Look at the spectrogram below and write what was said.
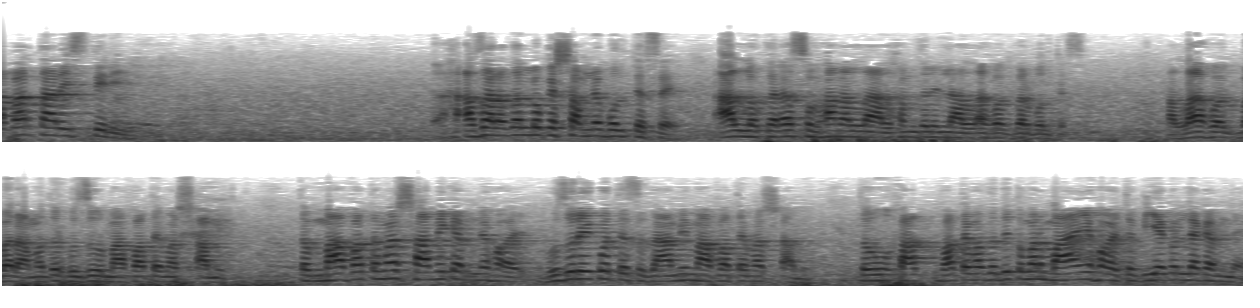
আবার তার স্ত্রী। হাজার হাজার লোকের সামনে বলতেছে আর লোকেরা সোহান আল্লাহ আলহামদুলিল্লাহ, আল্লাহ আকবর বলতেছে। আল্লাহ আকবর, আমাদের হুজুর মা ফাতেমার স্বামী। তো মা ফাতেমার স্বামী কেমনে হয়? হুজুরেই করতেছে যে, আমি মা ফাতেমার স্বামী। তো ফাতেমা যদি তোমার মাই হয়, তো বিয়ে করলে কেমনে?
